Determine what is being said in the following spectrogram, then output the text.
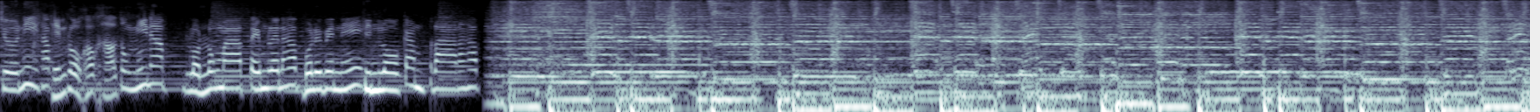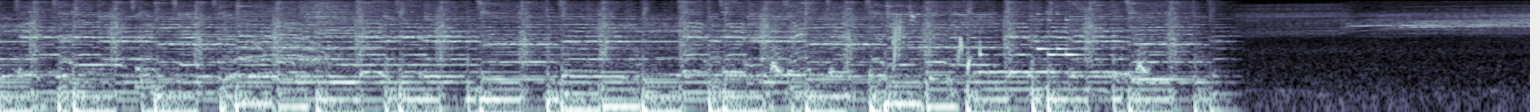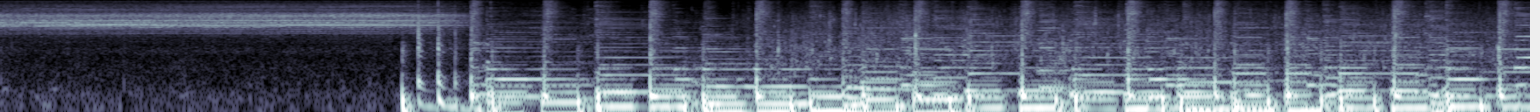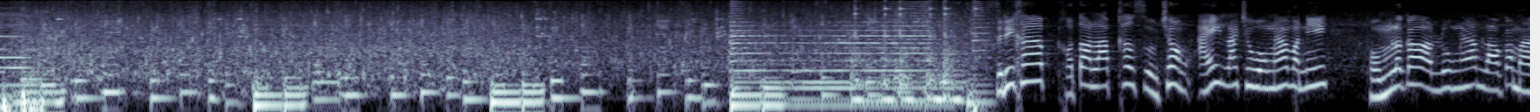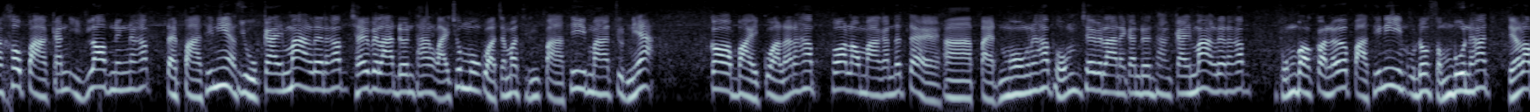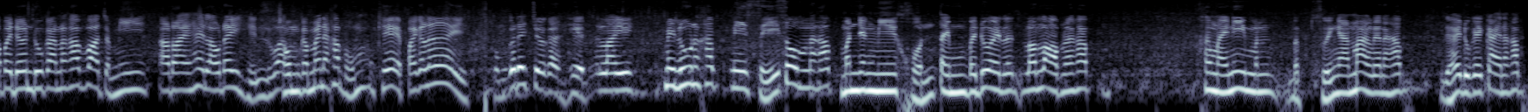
เจอนี่ครับเห็นโผล่ขาวๆตรงนี้นะครับหล่นลงมาเต็มเลยนะครับ บริเวณนี้ฟินโลก้านปลานะครับ วัสดีครับ ขอต้อนรับเข้าสู่ช่องไอซ์รักชวงศ์นะครับ วันนี้ผมแล้วก็ลุงนะครับเราก็มาเข้าป่ากันอีกรอบนึงนะครับ แต่ป่าที่นี่อยู่ไกลมากเลยนะครับ ใช้เวลาเดินทางหลายชั่วโมงกว่าจะมาถึงป่าที่มาจุดเนี้ย ก็บ่ายกว่าแล้วนะครับ เพราะเรามากันตั้งแต่อ่า8โมงนะครับผมใช้เวลาในการเดินทางไกลมากเลยนะครับ ผมบอกก่อนเลยว่าป่าที่นี่อุดมสมบูรณ์นะฮะเดี๋ยวเราไปเดินดูกันนะครับ ว่าจะมีอะไรให้เราได้เห็นหรือว่าชมกันไหมนะครับ ผมโอเค ไปกันเลย ผมก็ได้เจอกับเห็ดอะไรไม่รู้นะครับ มีสีส้มนะครับ มันยังมีขนเต็มไปด้วยรอบๆนะครับ ข้างในนี่มันแบบสวยงามมากเลยนะครับ เดี๋ยวให้ดูใกล้ๆนะครับ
